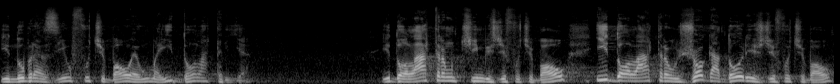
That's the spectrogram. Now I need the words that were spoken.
E no Brasil, futebol é uma idolatria. Idolatram times de futebol, idolatram jogadores de futebol.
